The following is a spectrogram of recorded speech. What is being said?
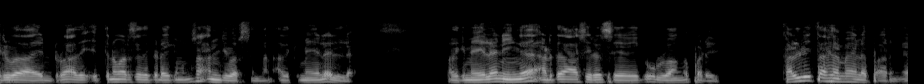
இருபதாயிரம் ரூபா. அது எத்தனை வருஷத்துக்கு கிடைக்கும்னு சொன்னா அஞ்சு வருஷம் தான். அதுக்கு மேல இல்ல. அதுக்கு மேல நீங்க அடுத்த ஆசிரியர் சேவைக்கு உள்வாங்கப்படுவீங்க. கல்வி தகமையில பாருங்க.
